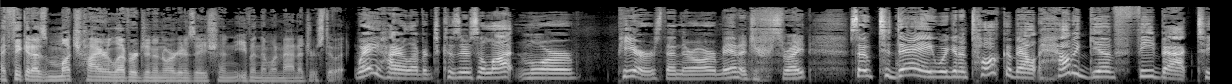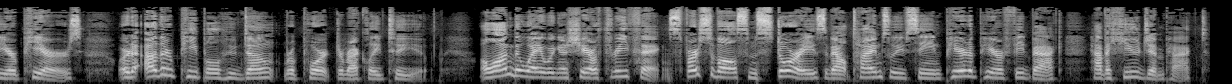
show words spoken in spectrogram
I think it has much higher leverage in an organization even than when managers do it. way higher leverage because there's a lot more peers than there are managers, right? So today we're going to talk about how to give feedback to your peers or to other people who don't report directly to you. Along the way, we're going to share three things. First of all, some stories about times we've seen peer to peer feedback have a huge impact.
